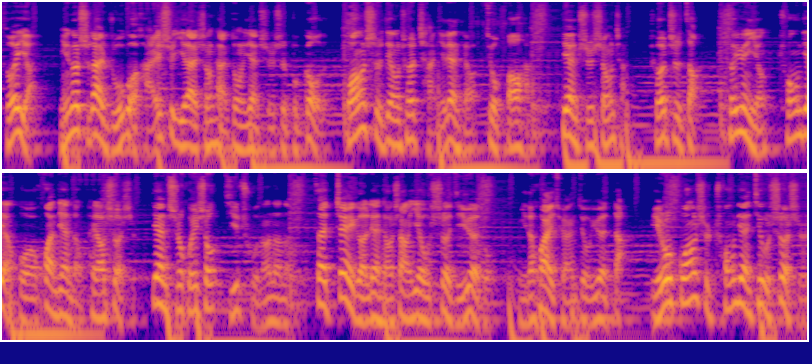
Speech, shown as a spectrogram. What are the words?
所以啊，宁德时代如果还是依赖生产动力电池是不够的，光是电动车产业链条就包含电池生产、车制造、车运营、充电或换电等配套设施、电池回收及储能等等。在这个链条上业务涉及越多，你的话语权就越大。比如光是充电基础设施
